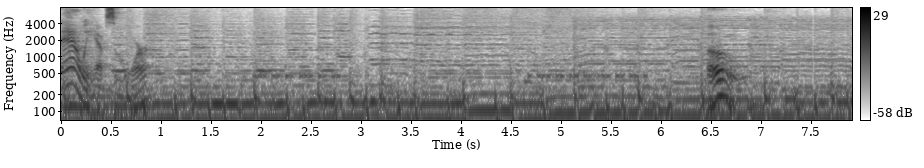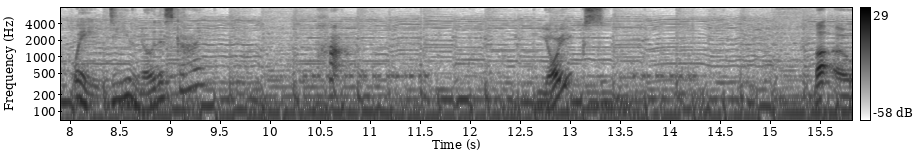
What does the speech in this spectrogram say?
Now we have some more. Oh. Wait, do you know this guy? Huh. Yoinks! Uh-oh.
